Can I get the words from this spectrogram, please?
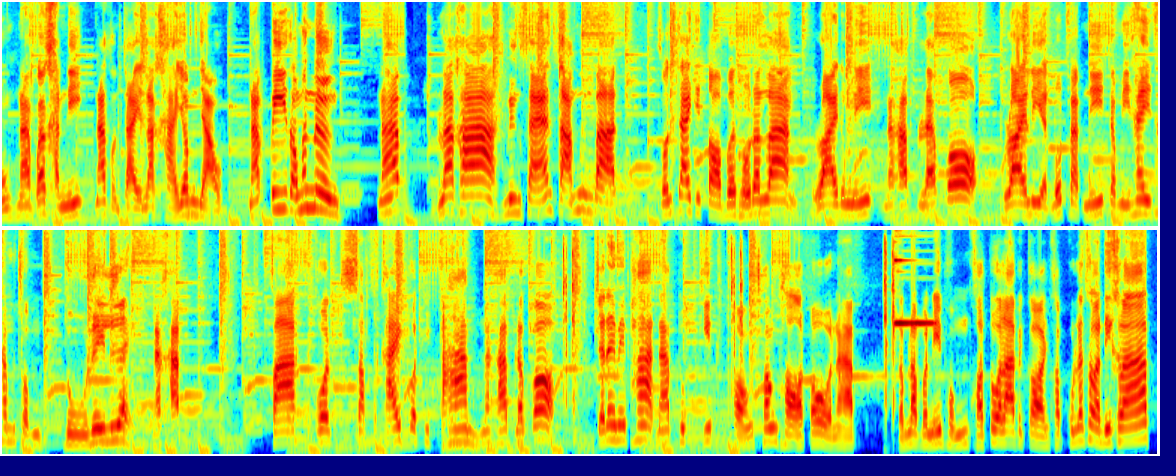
งค์นะครับก็คันนี้น่าสนใจราคาย่อมเยานะครับปี 2001 นะครับ ราคา 1 3 0 0 0 0 บาท สนใจติดต่อเบอร์โทรด้านล่าง รายตรงนี้นะครับ แล้วก็รายละเอียดรถแบบนี้จะมีให้ท่านผู้ชมดูเรื่อยๆนะครับ ฝากกด subscribe กดติดตามนะครับ แล้วก็ จะได้ไม่พลาดนะครับทุกคลิปของช่องทออโต้นะครับสำหรับวันนี้ผมขอตัวลาไปก่อนขอบคุณและสวัสดีครับ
